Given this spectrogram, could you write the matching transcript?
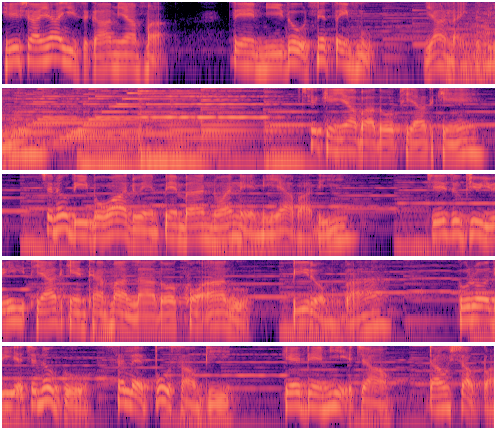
ဟေရှာယ၏စကားများမှသင်မြည်သို့နှစ်သိမ့်မှုရနိုင်သည်။ချစ်ခင်ရပါသောဖျားသခင်ကျွန်ုပ်သည်ဘဝတွင် ပင်ပန်းနွမ်းနယ်နေရပါသည်။ကျေးဇူးပြု၍ဖျားသခင်ထံမှလာသောခွန်အားကိုပေးတော်မူပါ။ကိုရော်ဒီအကျွန်ုပ်ကိုဆက်လက်ပို့ဆောင်ပြီးကဲတင်မိအကြောင်းတောင်းလျှောက်ပါ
